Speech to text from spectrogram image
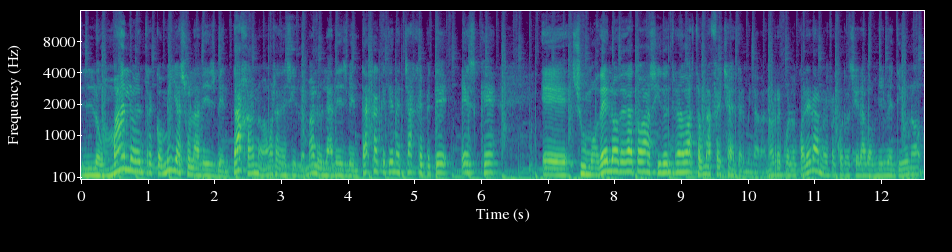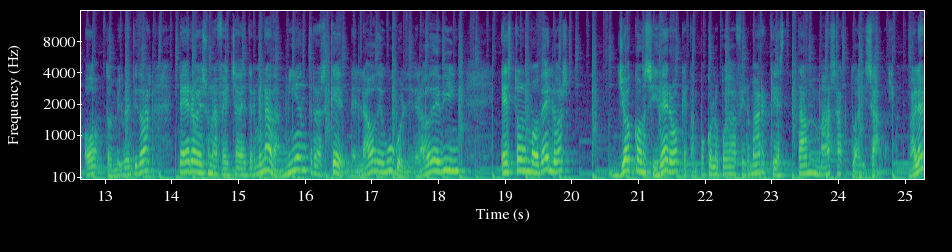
lo malo, entre comillas, o la desventaja, no vamos a decir lo malo, la desventaja que tiene ChatGPT es que eh, su modelo de datos ha sido entrenado hasta una fecha determinada. No recuerdo cuál era, no recuerdo si era 2021 o 2022, pero es una fecha determinada. Mientras que del lado de Google y del lado de Bing, estos modelos yo considero, que tampoco lo puedo afirmar, que están más actualizados, ¿vale?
